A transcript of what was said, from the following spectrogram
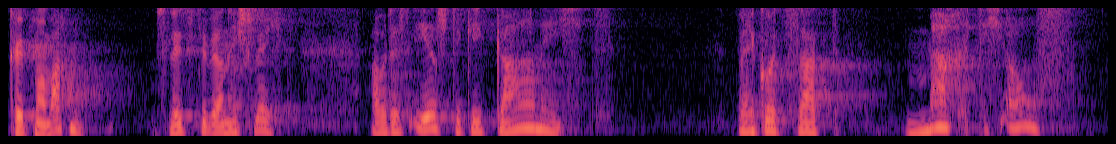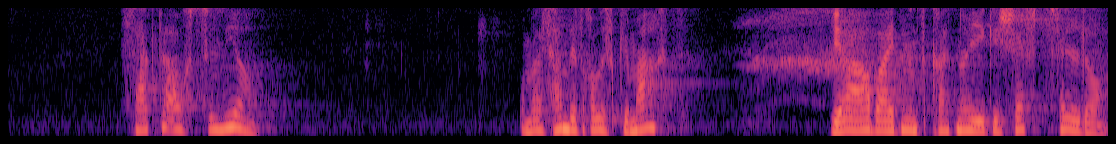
Könnte man machen. Das letzte wäre nicht schlecht. Aber das erste geht gar nicht. Weil Gott sagt, mach dich auf. Sagt er auch zu mir. Und was haben wir daraus gemacht? Wir arbeiten uns gerade neue Geschäftsfelder.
